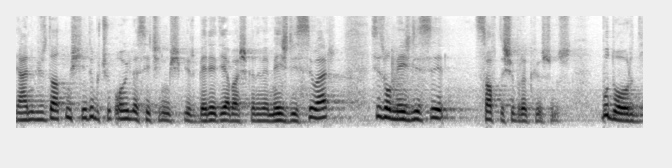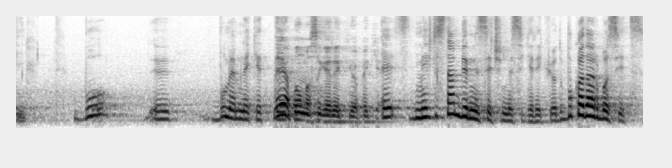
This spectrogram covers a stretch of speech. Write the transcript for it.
Yani %67,5 oyla seçilmiş bir belediye başkanı ve meclisi var. Siz o meclisi saf dışı bırakıyorsunuz. Bu doğru değil. Bu e, bu memlekette Ne yapılması gerekiyor peki? e, meclisten birinin seçilmesi gerekiyordu. Bu kadar basit.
